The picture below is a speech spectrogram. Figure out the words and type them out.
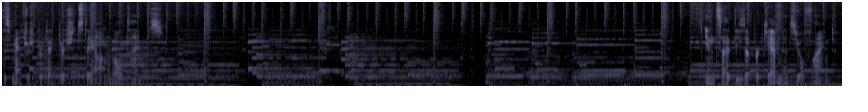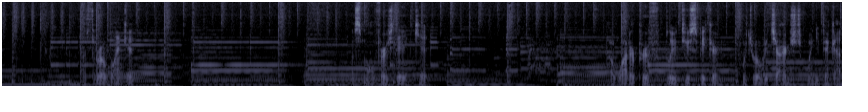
This mattress protector should stay on at all times. Inside these upper cabinets, you'll find a throw blanket, a small first aid kit, a waterproof Bluetooth speaker, which will be charged when you pick up.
